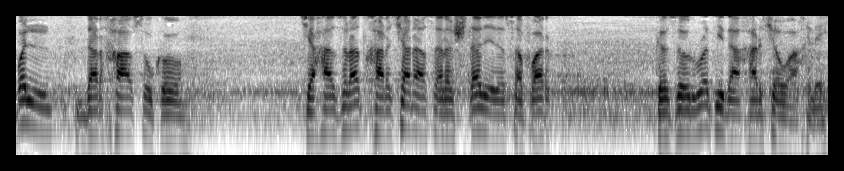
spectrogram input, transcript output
بل درخواست وکړو چې حضرت خرچه را سره شته دی د سفر که ضرورت دا خرچه واخلي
